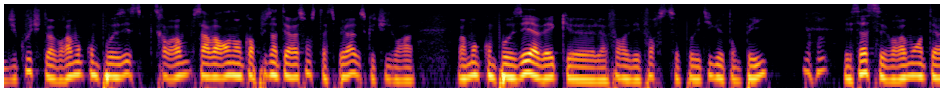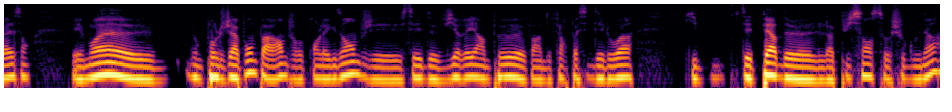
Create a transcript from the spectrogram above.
du coup, tu dois vraiment composer. Ça va, rendre encore plus intéressant cet aspect-là parce que tu devras vraiment composer avec la les forces politiques de ton pays. Mhm. Et ça, c'est vraiment intéressant. Et moi, donc pour le Japon, par exemple, je reprends l'exemple, j'ai essayé de virer un peu, enfin de faire passer des lois qui faisaient perdre de la puissance au shogunat.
